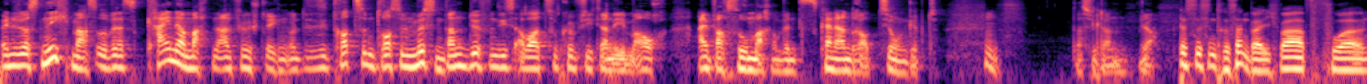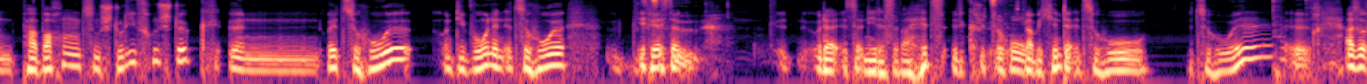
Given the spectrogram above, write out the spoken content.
Wenn du das nicht machst, oder wenn das keiner macht, in Anführungsstrichen, und sie trotzdem drosseln müssen, dann dürfen die es aber zukünftig dann eben auch einfach so machen, wenn es keine andere Option gibt. Hm. Dass sie dann, ja. Das ist interessant, weil ich war vor ein paar Wochen zum Studiefrühstück in Itzehoe und die wohnen in Itzehoe. Du fährst da, oder ist, nee, das war Hitz, Itzehoe. glaube ich, hinter Itzehoe zu hohe. Äh, also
